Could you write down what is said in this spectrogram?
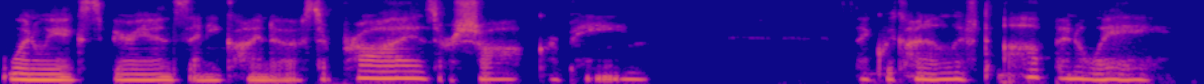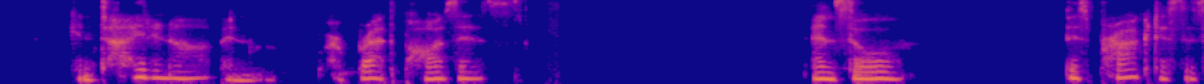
when we experience any kind of surprise or shock or pain. Like we kind of lift up and away, can tighten up, and breath pauses. And so, this practice is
